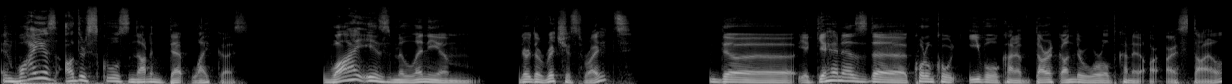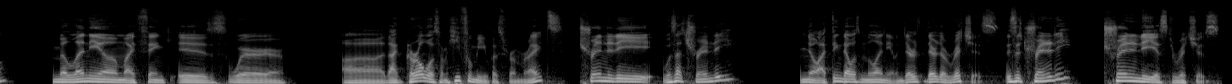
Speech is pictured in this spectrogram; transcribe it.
And why is other schools not in debt like us? Why is Millennium? They're the richest, right? The yeah, Gehenna is the quote unquote evil kind of dark underworld kind of art, style. Millennium, I think, is where uh that girl was from. Hifumi was from, right? Trinity was that Trinity? No, I think that was Millennium. They're they're the richest. Is it Trinity? Trinity is the richest.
